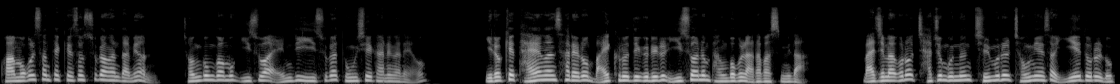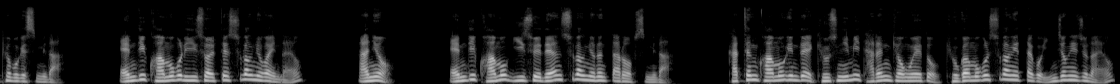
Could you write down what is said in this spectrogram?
과목을 선택해서 수강한다면 전공 과목 이수와 MD 이수가 동시에 가능하네요. 이렇게 다양한 사례로 마이크로 디그리를 이수하는 방법을 알아봤습니다. 마지막으로 자주 묻는 질문을 정리해서 이해도를 높여보겠습니다. MD 과목을 이수할 때 수강료가 있나요? 아니요. MD 과목 이수에 대한 수강료는 따로 없습니다. 같은 과목인데 교수님이 다른 경우에도 교과목을 수강했다고 인정해주나요?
